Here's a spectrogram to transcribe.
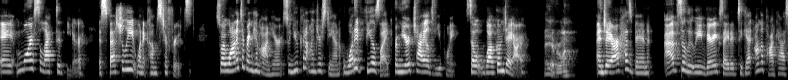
a more selective eater, especially when it comes to fruits. So I wanted to bring him on here so you can understand what it feels like from your child's viewpoint. So welcome, JR. Hey, everyone. And JR has been absolutely very excited to get on the podcast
